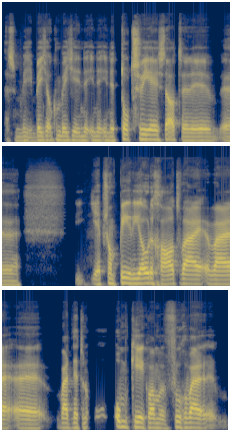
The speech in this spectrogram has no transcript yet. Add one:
dat is een beetje, ook een beetje in de, in de, in de totsfeer is dat. Eh, eh, je hebt zo'n periode gehad waar, waar, eh, waar het net een omkeer kwam. Vroeger waren,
